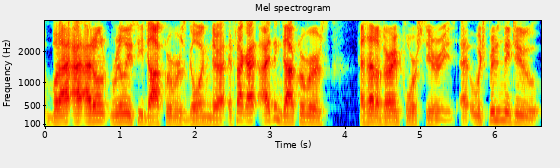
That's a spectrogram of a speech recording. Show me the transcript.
But I, I don't really see Doc Rivers going there. In fact, I, I think Doc Rivers has had a very poor series, uh, which brings me to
